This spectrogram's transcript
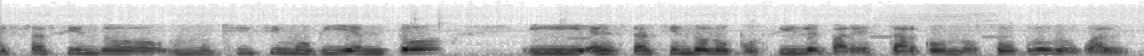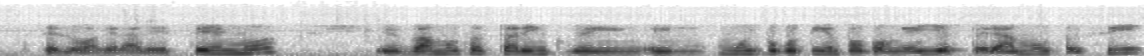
está haciendo muchísimo viento y está haciendo lo posible para estar con nosotros, lo cual se lo agradecemos. Eh, vamos a estar en, muy poco tiempo con ella, esperamos así.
